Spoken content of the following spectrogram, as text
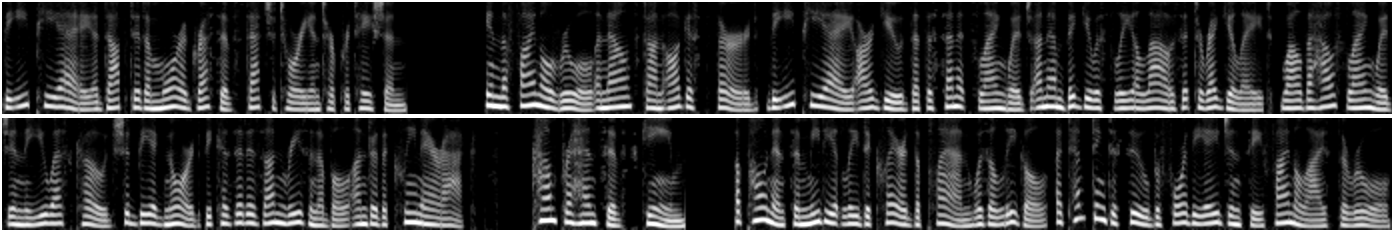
the EPA adopted a more aggressive statutory interpretation. In the final rule announced on August 3, the EPA argued that the Senate's language unambiguously allows it to regulate, while the House language in the U.S. Code should be ignored because it is unreasonable under the Clean Air Act's comprehensive scheme. Opponents immediately declared the plan was illegal, attempting to sue before the agency finalized the rule.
